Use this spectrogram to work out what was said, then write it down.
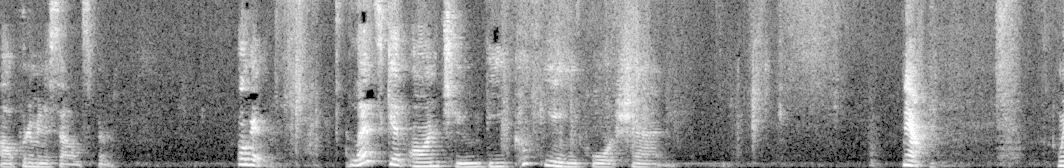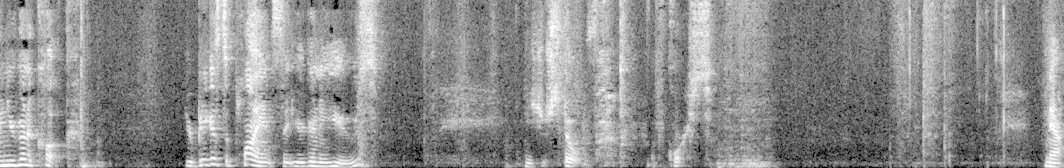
I'll put them in a salad spinner. Okay, let's get on to the cooking portion. Now, when you're going to cook, your biggest appliance that you're going to use is your stove, of course. Now,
